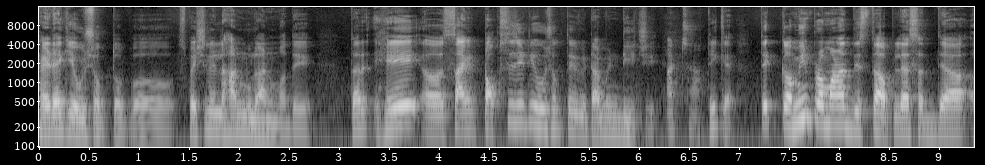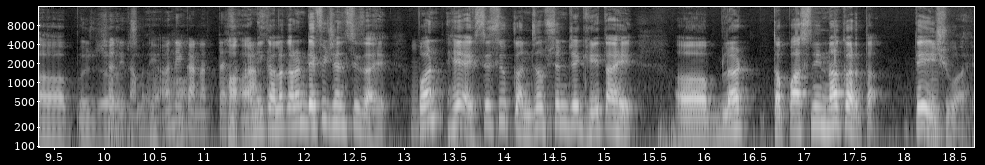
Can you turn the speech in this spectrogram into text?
हेडेक येऊ शकतो स्पेशली लहान मुलांमध्ये. तर हे साय टॉक्सिसिटी होऊ शकते विटामिन डीची अच्छा. ठीक आहे. ते कमी प्रमाणात दिसतं आपल्या सध्या अ, शरीरामध्ये. अनेकांना त्याचा आणि त्याला कारण डेफिशियन्सीज आहे. पण हे एक्सेसिव्ह कन्झम्पशन जे घेत आहे ब्लड तपासणी न करता ते इश्यू आहे.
